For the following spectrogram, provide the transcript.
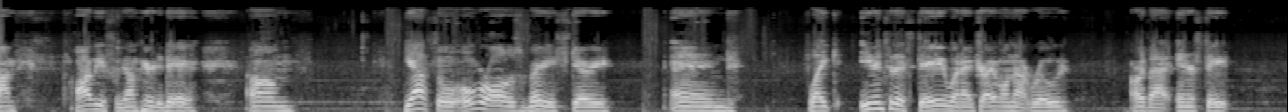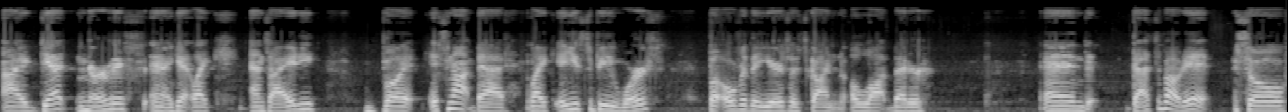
I'm obviously I'm here today. Um, yeah, so overall it was very scary, and like even to this day when I drive on that road or that interstate, I get nervous and I get like anxiety, but it's not bad. Like it used to be worse, but over the years it's gotten a lot better. And that's about it. So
